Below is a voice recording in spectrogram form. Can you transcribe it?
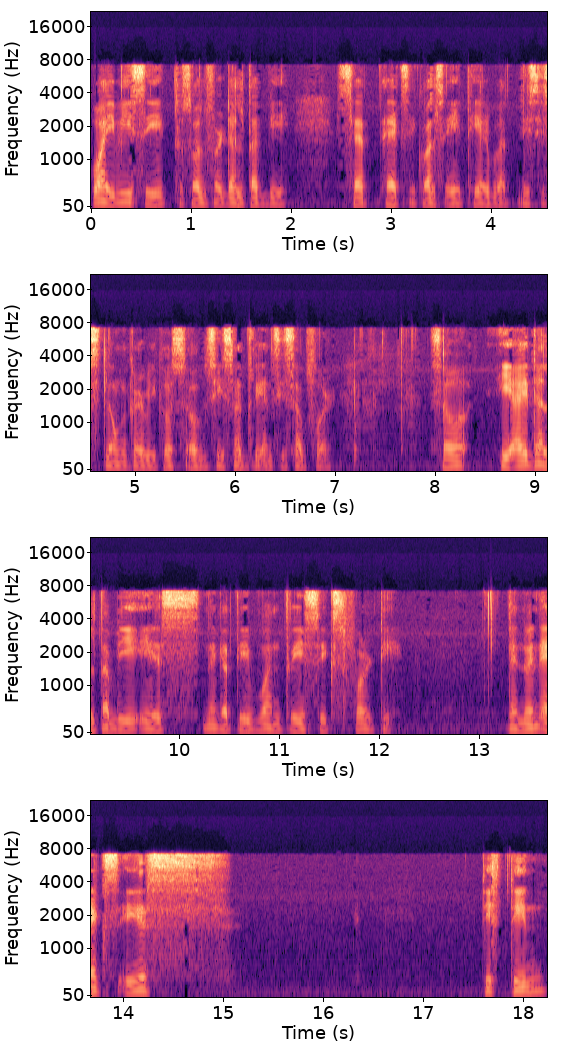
YBC to solve for delta B. Set x equals 8 here, but this is longer because of C sub 3 and C sub 4. So EI delta B is negative 13640. Then when x is 15,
